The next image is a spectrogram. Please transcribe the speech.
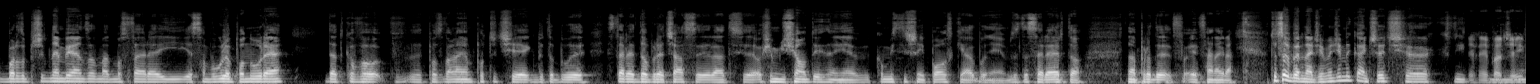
bardzo przygnębiającą atmosferę i są w ogóle ponure, dodatkowo pozwalają poczuć się, jakby to były stare, dobre czasy lat 80., no nie, komunistycznej Polski albo, nie wiem, ZSRR, to naprawdę fajna gra. To co, Bernardzie, będziemy kończyć. Jak najbardziej.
